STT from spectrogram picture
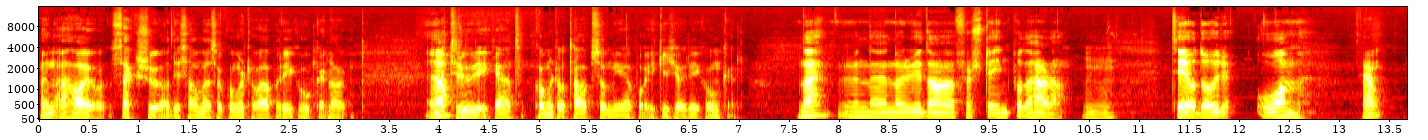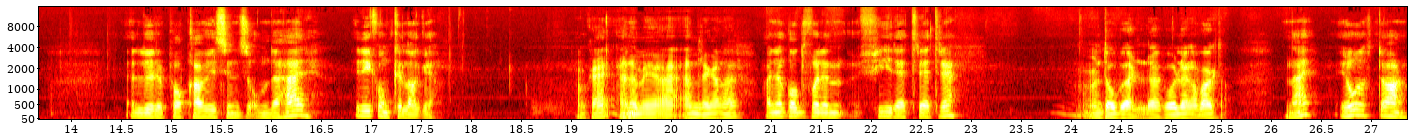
Men jeg har jo seks-sju av de samme som kommer til å være på rike onkel-laget. ja. Jeg tror ikke jeg kommer til å tape så mye på å ikke kjøre rik onkel. Nei, men eh, når vi da først er inne på det her, da. Mm. Theodor Aam. Ja. Jeg lurer på hva vi syns om det her rike onkellaget. Ok, er det mye endringer der? Han har gått for en 4-3-3. En dobbel uh, Vålerenga bak, da. Nei, jo, det har han.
